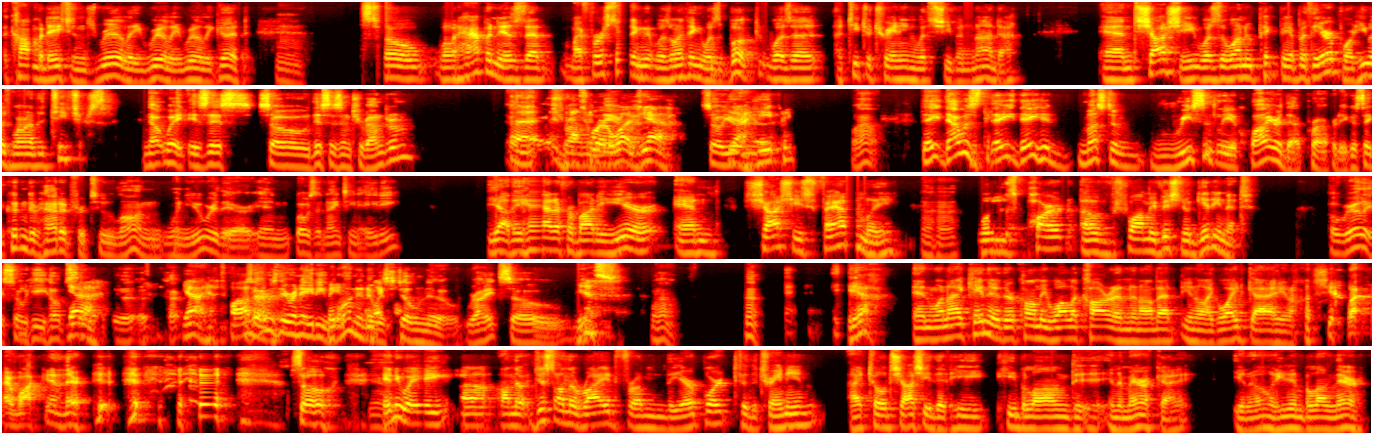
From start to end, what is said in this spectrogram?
accommodations, really, really, really good. Hmm. So what happened is that my first thing that was the only thing that was booked was a, a teacher training with Shivananda. And Shashi was the one who picked me up at the airport. He was one of the teachers. Now, wait, is this so? This is in Trivandrum? Uh, that's where it was, yeah. So you're yeah, he wow. They that was they they had must have recently acquired that property because they couldn't have had it for too long when you were there in what was it 1980 yeah, they had it for about a year, and Shashi's family uh-huh. was part of Swami Vishnu getting it. Oh, really? So he helped. Yeah, uh, uh, yeah. His father. I was there in '81, and it was still new, right? So yes. Wow. Huh. Yeah, and when I came there, they're calling me Wallakaran and all that, you know, like white guy. You know, I walk in there. so yeah. anyway, uh, on the just on the ride from the airport to the training, I told Shashi that he he belonged in America, you know, and he didn't belong there.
